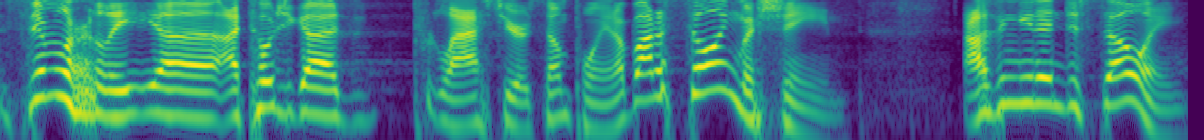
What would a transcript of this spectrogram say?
Similarly, uh, I told you guys last year at some point I bought a sewing machine. I was gonna get into sewing.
